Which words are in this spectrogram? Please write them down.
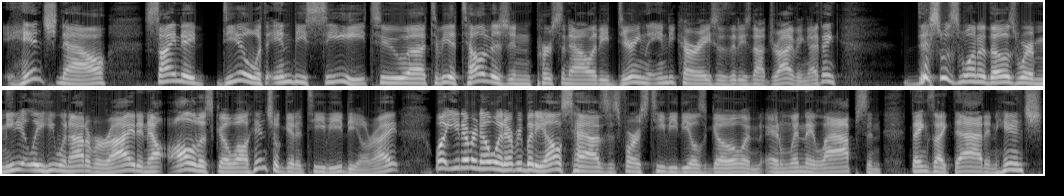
Hinch now signed a deal with NBC to uh, to be a television personality during the IndyCar races that he's not driving. I think this was one of those where immediately he went out of a ride, and now all of us go, "Well, Hinch will get a TV deal, right?" Well, you never know what everybody else has as far as TV deals go, and and when they lapse and things like that. And Hinch.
